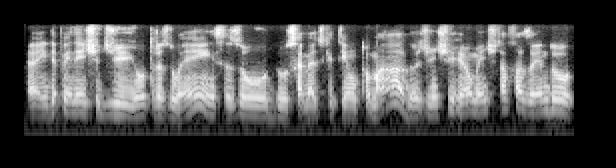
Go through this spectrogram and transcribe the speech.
É, independente de outras doenças ou dos remédios que tenham tomado, a gente realmente está fazendo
